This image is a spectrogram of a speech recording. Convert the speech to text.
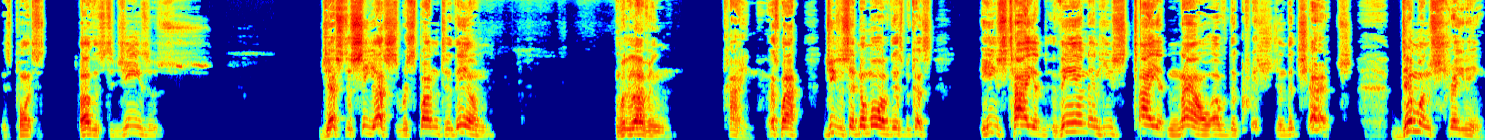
this points others to Jesus just to see us respond to them with loving kind. That's why Jesus said no more of this because he's tired then and he's tired now of the Christian, the church, demonstrating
